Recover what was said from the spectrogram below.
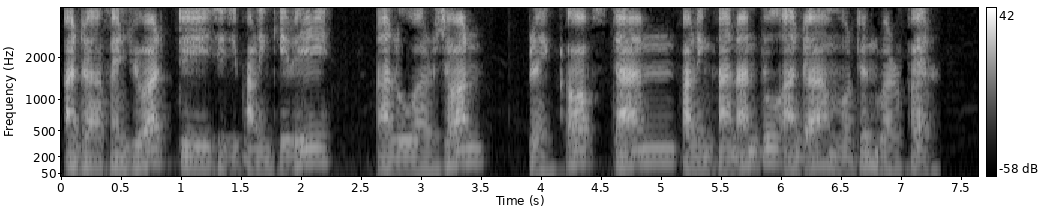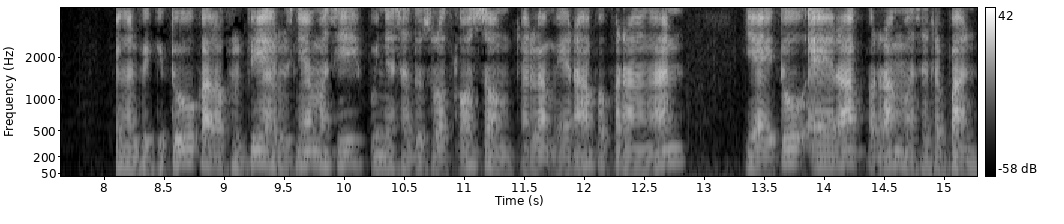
Ada Vanguard di sisi paling kiri, lalu Warzone, Black Ops, dan paling kanan tuh ada Modern Warfare. Dengan begitu, Call of Duty harusnya masih punya satu slot kosong dalam era peperangan, yaitu era perang masa depan,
